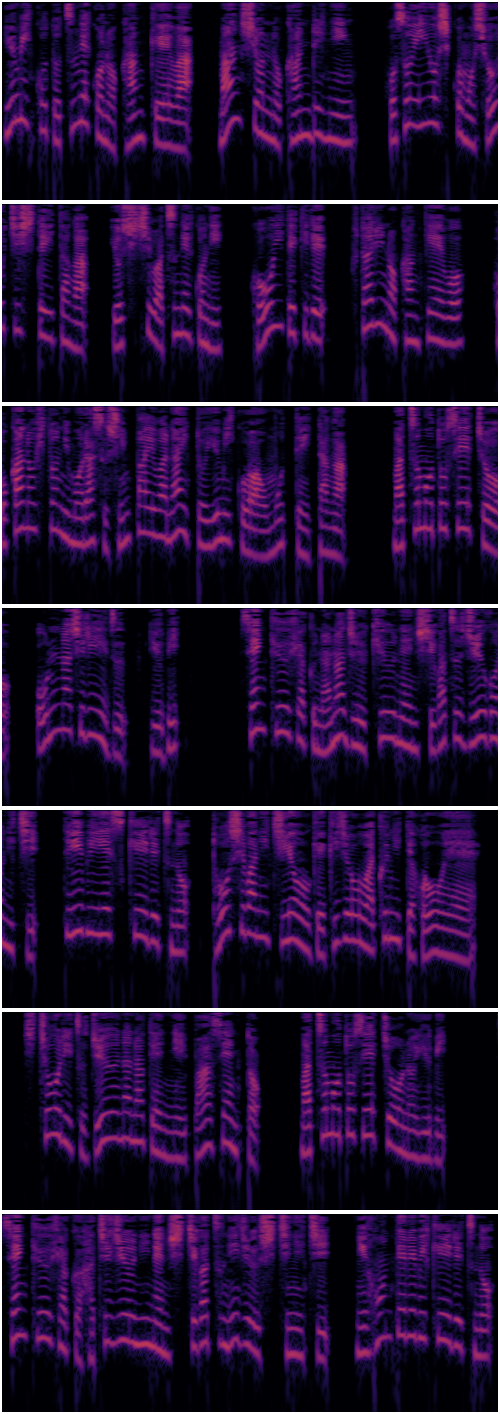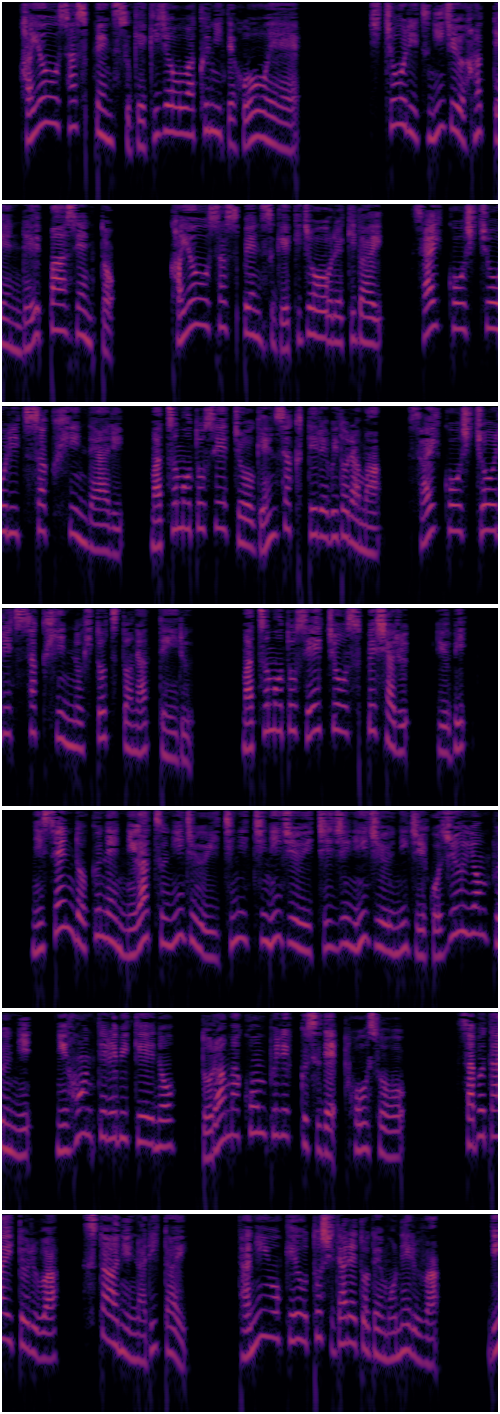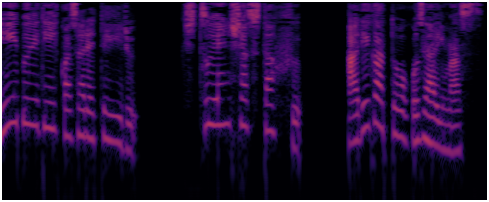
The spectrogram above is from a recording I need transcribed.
由美子と常子の関係は、マンションの管理人、細井よし子も承知していたが、吉氏は常子に好意的で、二人の関係を他の人に漏らす心配はないと由美子は思っていたが、松本清張、女シリーズ、指。1979年4月15日、TBS 系列の東芝日曜劇場枠にて放映。視聴率17.2%。松本清張の指。1982年7月27日、日本テレビ系列の火曜サスペンス劇場枠にて放映。視聴率28.0%。火曜サスペンス劇場歴代最高視聴率作品であり、松本清張原作テレビドラマ最高視聴率作品の一つとなっている。松本清張スペシャル、指。2006年2月21日21時22時54分に日本テレビ系のドラマコンプレックスで放送。サブタイトルは、スターになりたい。他人を蹴落とし誰とでも寝るは、DVD 化されている。出演者スタッフ。ありがとうございます。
